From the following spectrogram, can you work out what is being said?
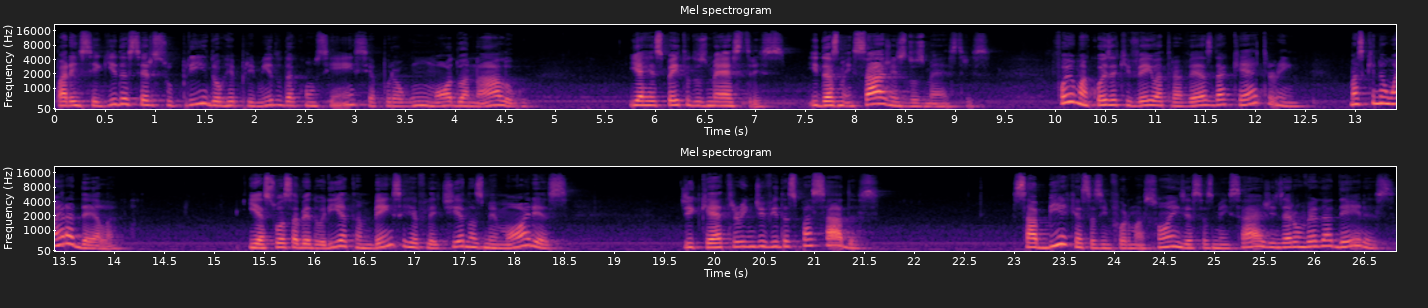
para em seguida ser suprido ou reprimido da consciência por algum modo análogo. E a respeito dos mestres e das mensagens dos mestres, foi uma coisa que veio através da Catherine, mas que não era dela. E a sua sabedoria também se refletia nas memórias de Catherine de vidas passadas. Sabia que essas informações e essas mensagens eram verdadeiras.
